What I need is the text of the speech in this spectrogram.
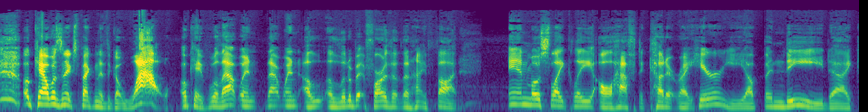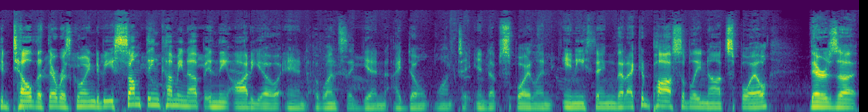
okay, I wasn't expecting it to go. Wow. Okay, well that went that went a, a little bit farther than I thought and most likely I'll have to cut it right here. Yup, indeed. I could tell that there was going to be something coming up in the audio, and once again, I don't want to end up spoiling anything that I could possibly not spoil. There's a,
